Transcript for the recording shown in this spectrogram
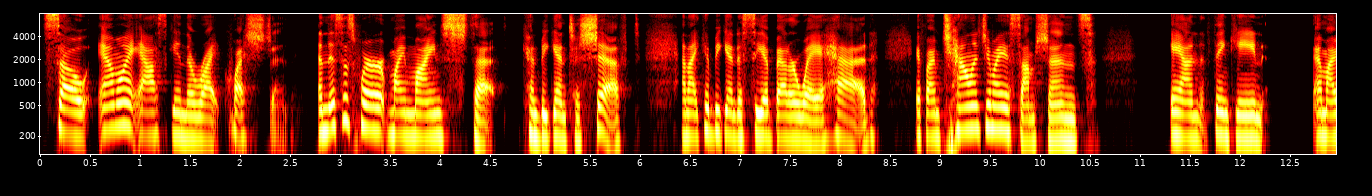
So am I asking the right question? And this is where my mindset can begin to shift and I can begin to see a better way ahead. If I'm challenging my assumptions and thinking, am I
